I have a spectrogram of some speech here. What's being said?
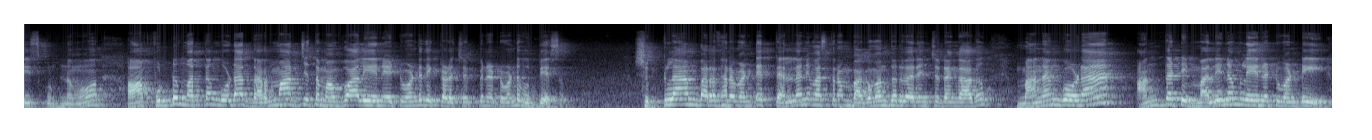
తీసుకుంటున్నామో ఆ ఫుడ్ మొత్తం కూడా ధర్మార్జితం అవ్వాలి అనేటువంటిది ఇక్కడ చెప్పినటువంటి ఉద్దేశం. శుక్లాంబరధరం అంటే తెల్లని వస్త్రం భగవంతుడు ధరించడం కాదు మనం కూడా అంతటి మలినం లేనటువంటి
